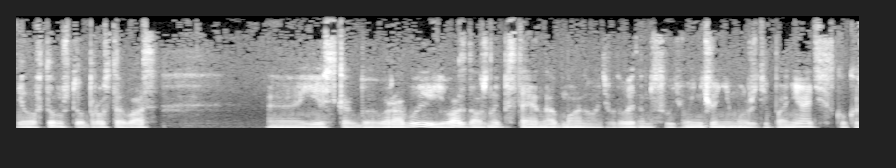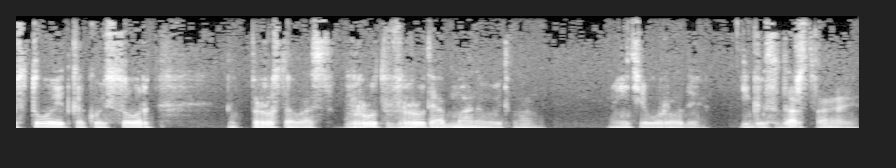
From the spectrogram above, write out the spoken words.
Дело в том, что просто вас э, есть как бы воровы, и вас должны постоянно обманывать. Вот в этом суть. Вы ничего не можете понять, сколько стоит, какой сорт. Просто вас врут, врут и обманывают вам. Эти уроды. И государство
